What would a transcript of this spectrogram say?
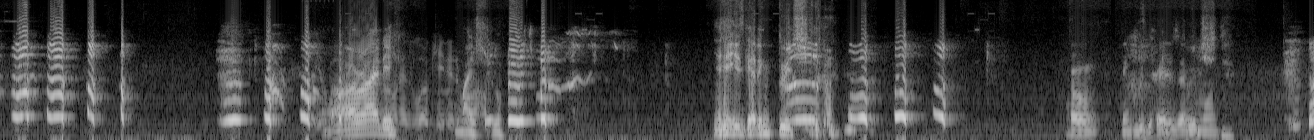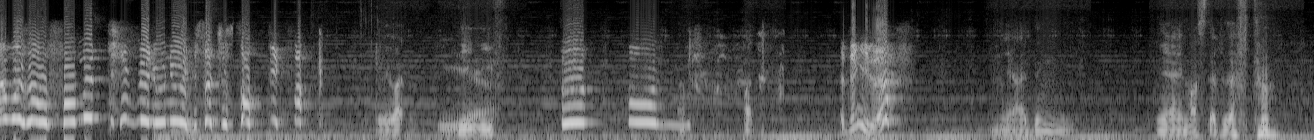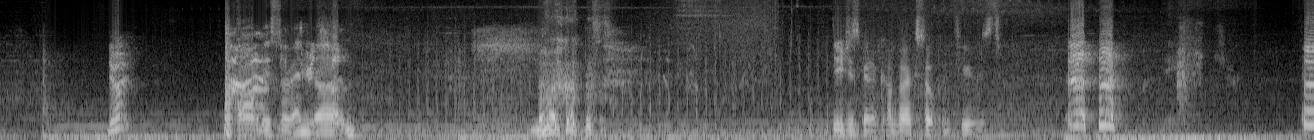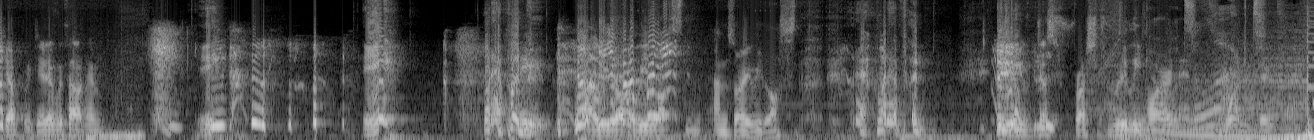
Alrighty. Drone has located. Maestro. Yeah, he's getting twitched. I don't think he cares anymore. Twitched. That was our former teammate who knew he's such a salty fuck. Wait, what? Did he Yeah. leave? oh, no. What? I think he left. Yeah, I think Yeah, he must have left. Dude, oh, they surrendered. No. You're just gonna come back so confused. yep, we did it without him. Eh? eh? What happened? Uh, we, lo- we lost. I'm sorry, we lost. What happened? You've just rushed really hard and won very fast.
